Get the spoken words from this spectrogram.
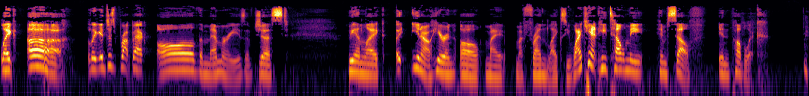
Like, uh, like it just brought back all the memories of just being like, uh, you know, hearing, oh, my my friend likes you. Why can't he tell me himself in public?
